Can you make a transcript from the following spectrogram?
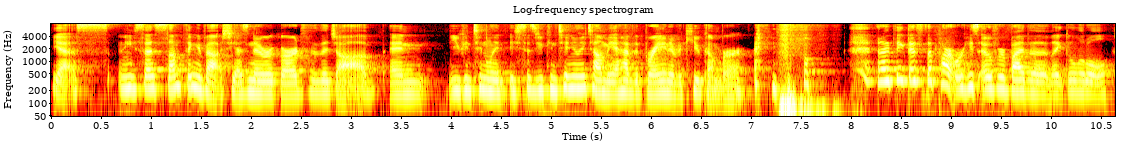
yes. And he says something about she has no regard for the job, and you continually. He says you continually tell me I have the brain of a cucumber. and I think that's the part where he's over by the like the little,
